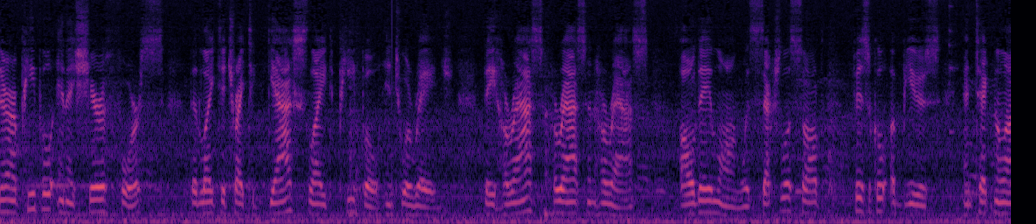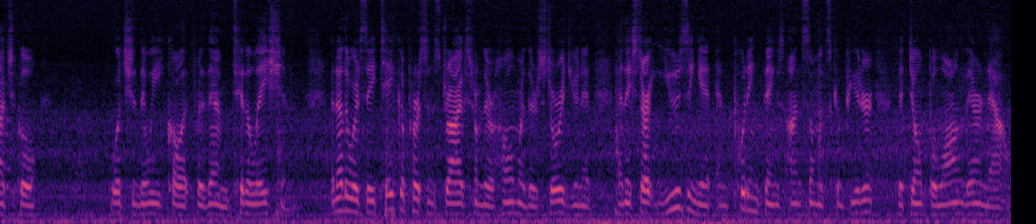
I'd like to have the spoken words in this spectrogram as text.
There are people in a sheriff force that like to try to gaslight people into a rage. They harass, harass, and harass all day long with sexual assault, physical abuse, and technological, what should we call it for them, titillation. In other words, they take a person's drives from their home or their storage unit and they start using it and putting things on someone's computer that don't belong there now.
